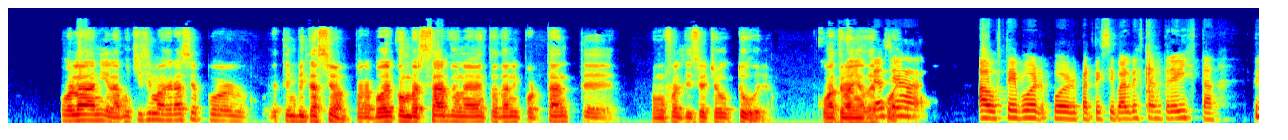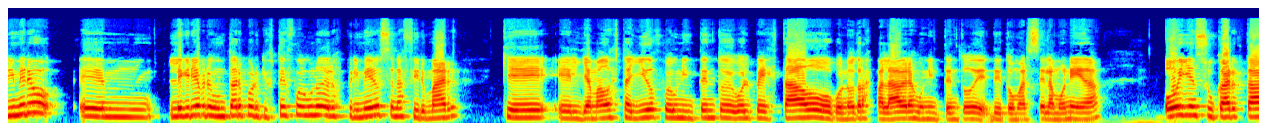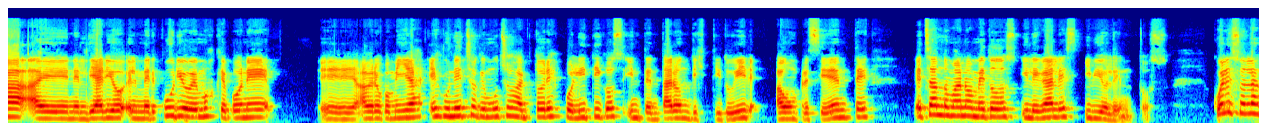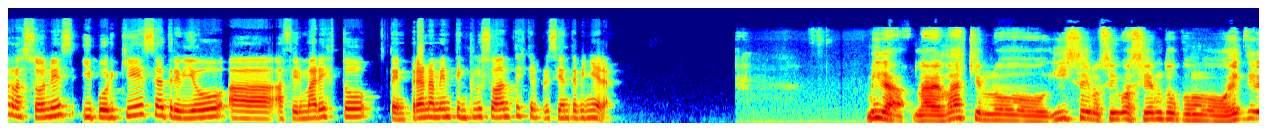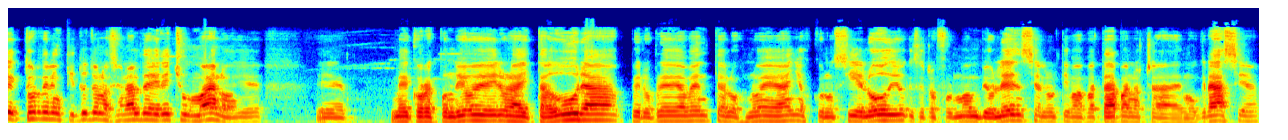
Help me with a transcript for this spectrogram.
Hola Daniela, muchísimas gracias por esta invitación para poder conversar de un evento tan importante como fue el 18 de octubre, cuatro años después. Gracias a usted por, por participar de esta entrevista. Primero, em, le quería preguntar porque usted fue uno de los primeros en afirmar que el llamado estallido fue un intento de golpe de Estado o con otras palabras, un intento de, tomarse la moneda. Hoy en su carta eh, en el diario El Mercurio vemos que pone, eh, comillas, es un hecho que muchos actores políticos intentaron destituir a un presidente echando mano a métodos ilegales y violentos. ¿Cuáles son las razones y por qué se atrevió a afirmar esto tempranamente, incluso antes que el presidente Piñera? Mira, la verdad es que lo hice y lo sigo haciendo como exdirector del Instituto Nacional de Derechos Humanos. Eh, eh, me correspondió vivir una dictadura, pero previamente a los nueve años conocí el odio que se transformó en violencia en la última etapa de nuestra democracia,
